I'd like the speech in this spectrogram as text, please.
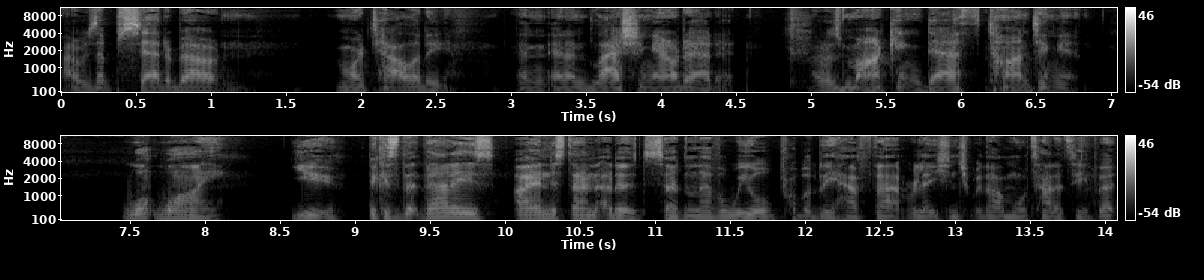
I was upset about mortality and, and lashing out at it. I was mocking death, taunting it. What? Why you? Because that that is, I understand at a certain level, we all probably have that relationship with our mortality. But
